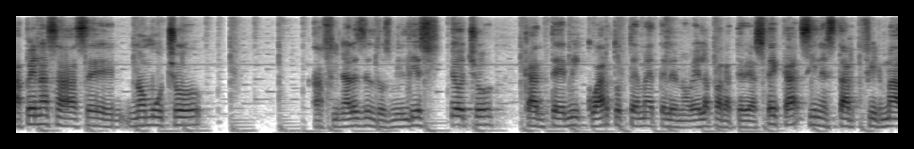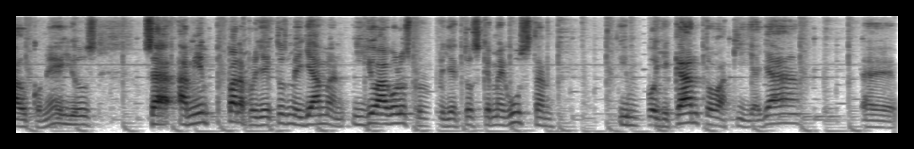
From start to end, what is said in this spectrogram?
Apenas hace no mucho, a finales del 2018, canté mi cuarto tema de telenovela para TV Azteca sin estar firmado con ellos. O sea, a mí para proyectos me llaman y yo hago los proyectos que me gustan. Y voy canto aquí y allá. Eh,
